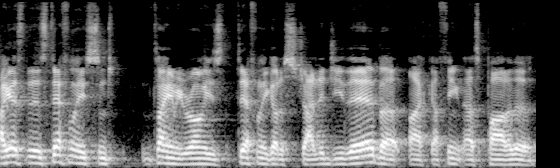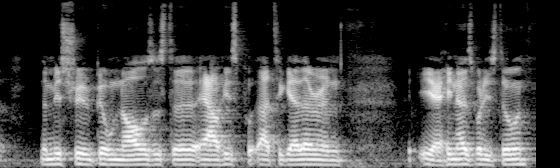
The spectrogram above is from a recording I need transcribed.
I guess there's definitely some. Don't get me wrong, he's definitely got a strategy there, but like I think that's part of the the mystery of Bill Knowles as to how he's put that together and yeah, he knows what he's doing.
